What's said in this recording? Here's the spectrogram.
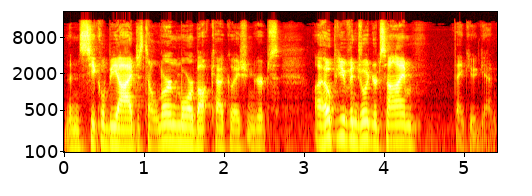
and then SQL BI just to learn more about calculation groups. I hope you've enjoyed your time. Thank you again.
